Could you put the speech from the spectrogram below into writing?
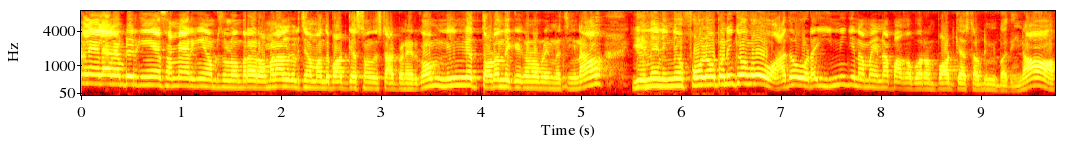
மக்களே எல்லாரும் எப்படி இருக்கீங்க? செம்மையா இருக்கீங்க அப்படின்னு சொல்லுவோம் ரொம்ப நாள் கழிச்சு நம்ம அந்த பாட்காஸ்ட் வந்து ஸ்டார்ட் பண்ணியிருக்கோம். நீங்க தொடர்ந்து கேட்கணும் அப்படின்னு நினைச்சீங்கன்னா என்ன நீங்க ஃபாலோ பண்ணிக்கோங்க. அதோட இன்னைக்கு நம்ம என்ன பார்க்க போறோம்? பாட்காஸ்ட் அப்படின்னு பார்த்தீங்கன்னா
